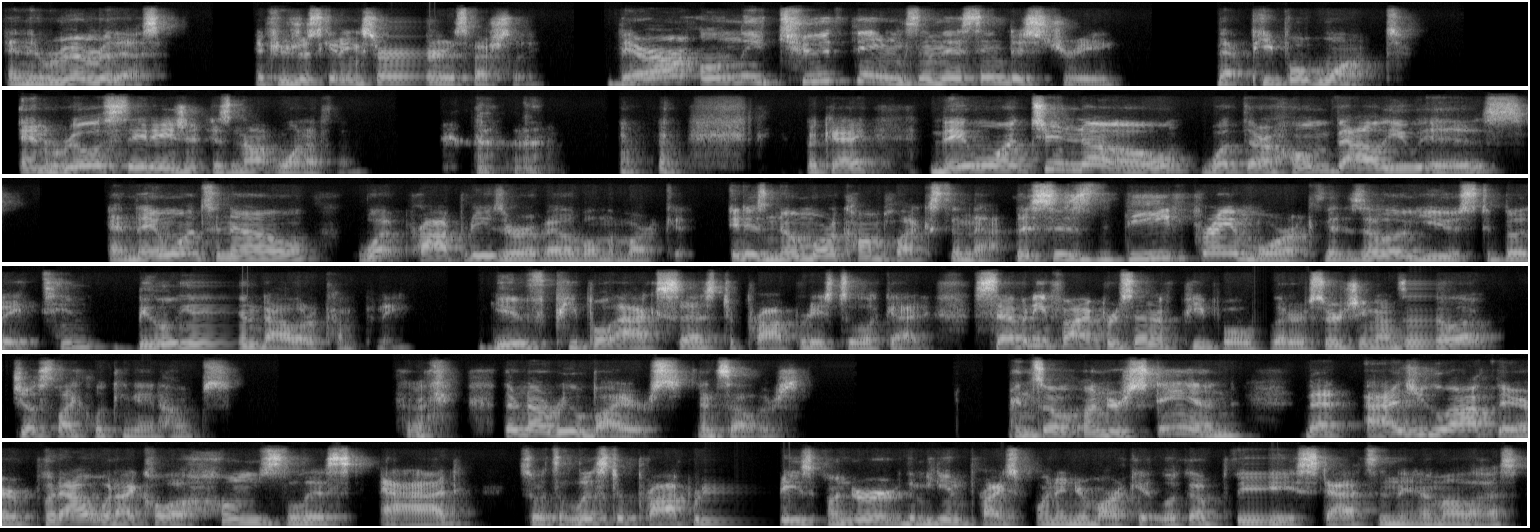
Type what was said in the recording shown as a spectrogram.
And then remember this if you're just getting started, especially, there are only two things in this industry that people want, and real estate agent is not one of them. okay. They want to know what their home value is and they want to know what properties are available in the market. It is no more complex than that. This is the framework that Zillow used to build a $10 billion company. Give people access to properties to look at. 75% of people that are searching on Zillow just like looking at homes. They're not real buyers and sellers. And so understand that as you go out there, put out what I call a homes list ad. So it's a list of properties under the median price point in your market, look up the stats in the MLS.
